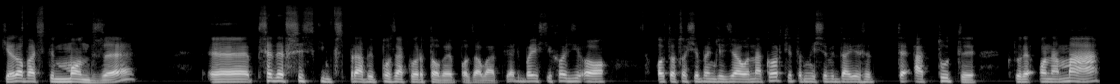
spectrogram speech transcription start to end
kierować tym mądrze, e, przede wszystkim w sprawy pozakortowe pozałatwiać, bo jeśli chodzi o, o to, co się będzie działo na korcie, to mi się wydaje, że te atuty, które ona ma,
